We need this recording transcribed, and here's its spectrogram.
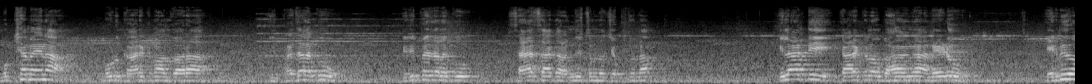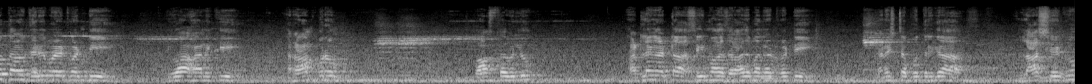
ముఖ్యమైన మూడు కార్యక్రమాల ద్వారా ఈ ప్రజలకు నిరుపేదలకు సహాయ సహకారం అందించడంలో చెప్తున్నాం. ఇలాంటి కార్యక్రమంలో భాగంగా నేడు ఎనిమిదో తరగతి జరిగిపోయేటువంటి వివాహానికి రాంపురం వాస్తవులు అడ్లగట్ట శ్రీనివాస రాజమైనటువంటి కనిష్ట పుత్రిక లాస్ట్ లాషేకు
